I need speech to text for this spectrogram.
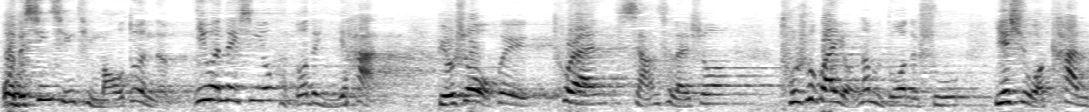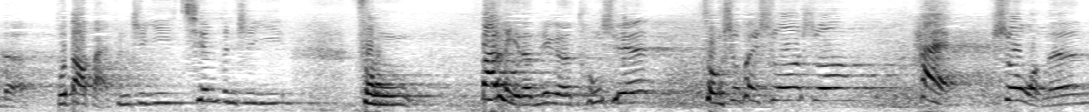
我的心情挺矛盾的，因为内心有很多的遗憾。比如说，我会突然想起来说，图书馆有那么多的书，也许我看的不到百分之一、千分之一。总班里的那个同学总是会说说，嗨，说我们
